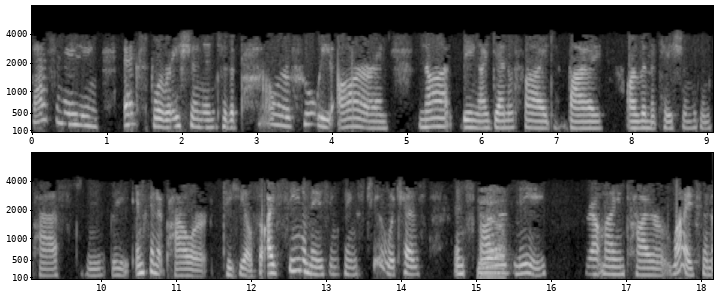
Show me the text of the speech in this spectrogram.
fascinating exploration into the power of who we are and not being identified by our limitations and past and the infinite power to heal. So I've seen amazing things too, which has inspired yeah. me throughout my entire life and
